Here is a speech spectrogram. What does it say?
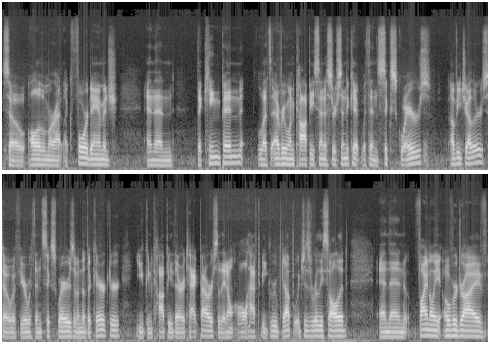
So all of them are at like four damage, and then the Kingpin lets everyone copy Sinister Syndicate within six squares of each other. So if you're within six squares of another character, you can copy their attack power, so they don't all have to be grouped up, which is really solid. And then finally, Overdrive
